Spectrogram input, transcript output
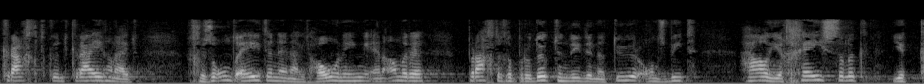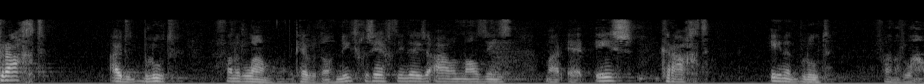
kracht kunt krijgen uit gezond eten en uit honing en andere prachtige producten die de natuur ons biedt, haal je geestelijk je kracht uit het bloed van het lam. Ik heb het nog niet gezegd in deze avondmaalsdienst, maar er is kracht in het bloed van het lam.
